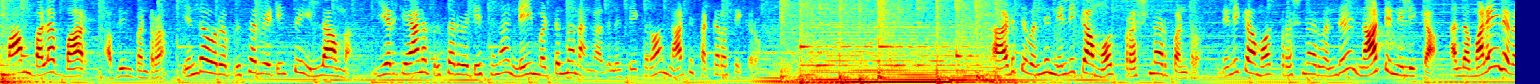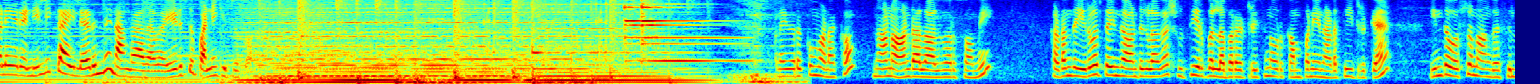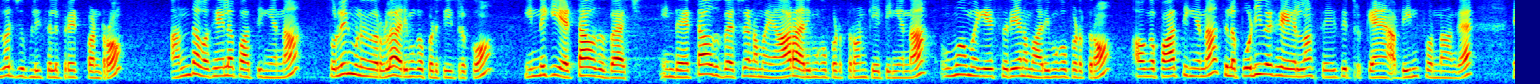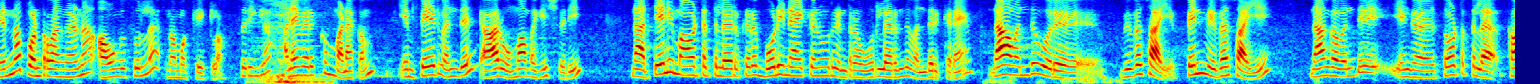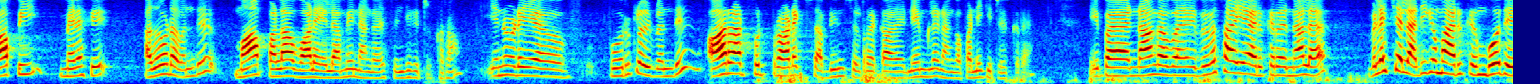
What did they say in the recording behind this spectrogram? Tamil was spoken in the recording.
மாம்பழ பார் அப்படின்னு பண்ணுறோம் எந்த ஒரு ப்ரிசர்வேட்டிவ்ஸும் இல்லாமல் இயற்கையான ப்ரிசர்வேட்டிவ்ஸ்னால் நெய் மட்டும்தான் நாங்கள் அதில் சேர்க்குறோம் நாட்டு சர்க்கரை சேர்க்குறோம். அடுத்து வந்து நெல்லிக்காய் மவுத் ஃப்ரெஷ்னர் பண்ணுறோம் நெல்லிக்காய் மவுத் ஃப்ரெஷ்னர் வந்து நாட்டு நெல்லிக்காய். அந்த மலையில் விளையிற நெல்லிக்காயிலேருந்து நாங்கள் அதை எடுத்து பண்ணிக்கிட்டு இருக்கோம். அனைவருக்கும் வணக்கம். நான் ஆண்டாள் ஆழ்வார் சுவாமி கடந்த இருபத்தைந்து ஆண்டுகளாக ஸ்ருதி லெபரட்டரிஸ்னு ஒரு கம்பெனி நடத்திட்டு இருக்கேன். இந்த வருஷம் நாங்கள் சில்வர் ஜூப்ளி செலிப்ரேட் பண்ணுறோம் அந்த வகையில் பார்த்தீங்கன்னா தொழில் முனைவர்களை அறிமுகப்படுத்திட்டு இருக்கோம். இன்றைக்கி எட்டாவது பேட்ச் இந்த எட்டாவது பேட்ச்சில் நம்ம யாரை அறிமுகப்படுத்துகிறோம்னு கேட்டிங்கன்னா உமா மகேஸ்வரியை நம்ம அறிமுகப்படுத்துகிறோம் அவங்க பார்த்தீங்கன்னா சில பொடி வகையெல்லாம் செய்துட்ருக்கேன் அப்படின்னு சொன்னாங்க. என்ன பண்ணுறாங்கன்னு அவங்க சொல்ல நம்ம கேட்கலாம். சரிங்களா? அனைவருக்கும் வணக்கம். என் பேர் வந்து ஆர் உமா மகேஸ்வரி. நான் தேனி மாவட்டத்தில் இருக்கிற போடி நாயக்கனூர் என்ற ஊர்லேருந்து வந்திருக்கிறேன். நான் வந்து ஒரு விவசாயி பெண் விவசாயி. நாங்கள் வந்து எங்கள் தோட்டத்தில் காப்பி மிளகு அதோட வந்து மா பலா வாழை எல்லாமே நாங்கள் செஞ்சுக்கிட்டு இருக்கிறோம். என்னுடைய பொருட்கள் வந்து ஆர்ஆர் ஃபுட் ப்ராடக்ட்ஸ் அப்படின்னு சொல்கிற க நேமில் நாங்கள் பண்ணிக்கிட்டு இருக்கிறேன். இப்போ நாங்கள் வ விவசாயியாக இருக்கிறதுனால விளைச்சல் அதிகமாக இருக்கும்போது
